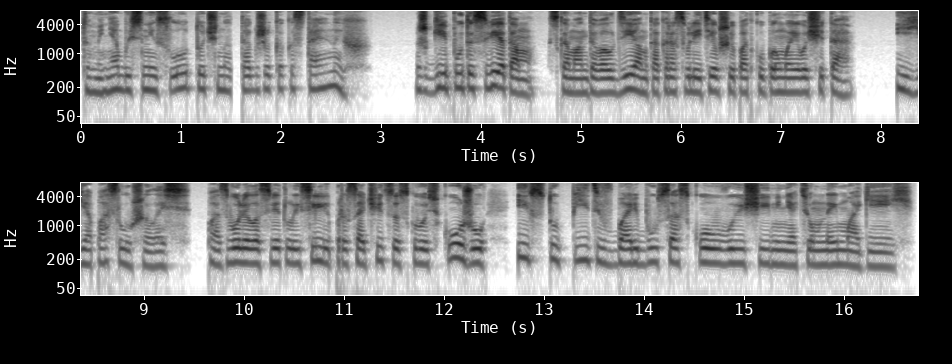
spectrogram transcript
то меня бы снесло точно так же, как остальных. «Жги путы светом!» — скомандовал Диан, как раз влетевший под купол моего щита. И я послушалась, позволила светлой силе просочиться сквозь кожу и вступить в борьбу со сковывающей меня темной магией.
